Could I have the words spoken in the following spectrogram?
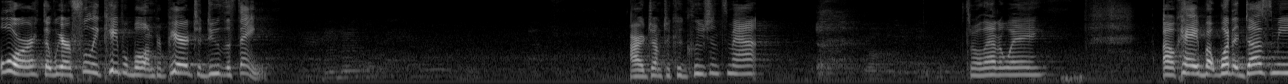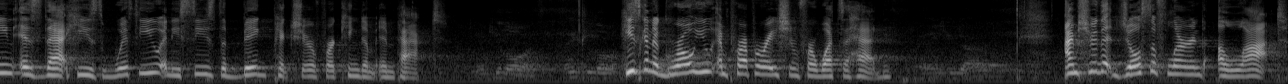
or that we are fully capable and prepared to do the thing. Right, jump to conclusions, mat. Throw that away. Okay, but what it does mean is that he's with you and he sees the big picture for kingdom impact. Thank you, Lord. Thank you, Lord. He's going to grow you in preparation for what's ahead. I'm sure that Joseph learned a lot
